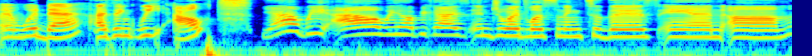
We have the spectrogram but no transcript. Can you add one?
and with that, I think we out. Yeah, we out. We hope you guys enjoyed listening to this and um,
